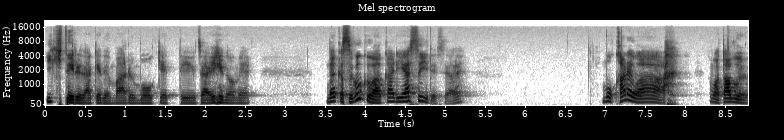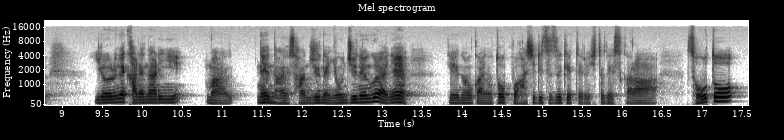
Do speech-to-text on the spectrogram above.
生きてるだけで丸儲けっていう座右の銘なんかすごく分かりやすいですよね。もう彼は まあ多分いろいろね彼なりにまあね30年40年ぐらいね芸能界のトップを走り続けてる人ですから相当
